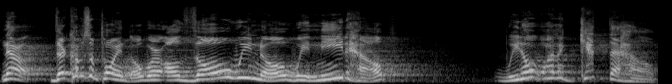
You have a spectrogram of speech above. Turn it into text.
Now, there comes a point, though, where although we know we need help, we don't want to get the help.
